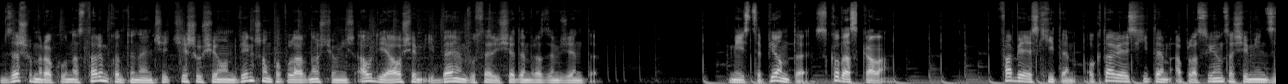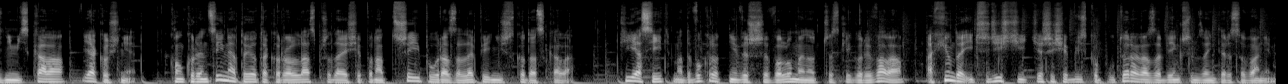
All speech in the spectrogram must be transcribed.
W zeszłym roku na starym kontynencie cieszył się on większą popularnością niż Audi A8 i BMW serii 7 razem wzięte. Miejsce piąte Skoda Scala. Fabia jest hitem, Octavia jest hitem, a plasująca się między nimi Scala jakoś nie. Konkurencyjna Toyota Corolla sprzedaje się ponad 3,5 razy lepiej niż Skoda Scala. Kia Ceed ma dwukrotnie wyższy wolumen od czeskiego rywala, a Hyundai i30 cieszy się blisko półtora raza większym zainteresowaniem.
